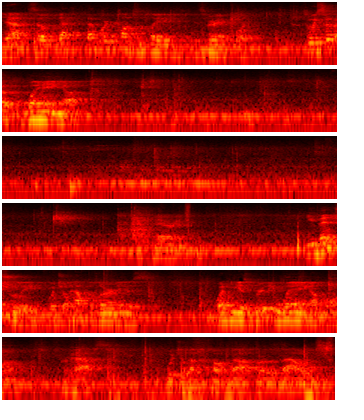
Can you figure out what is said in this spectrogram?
Yeah, so that, that word contemplative is very important. So he's sort of weighing up. Comparing. Eventually, what you'll have to learn is what he is really weighing up on, perhaps, what you'll have to talk about are the values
